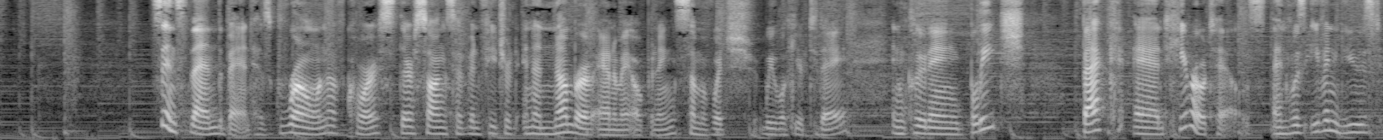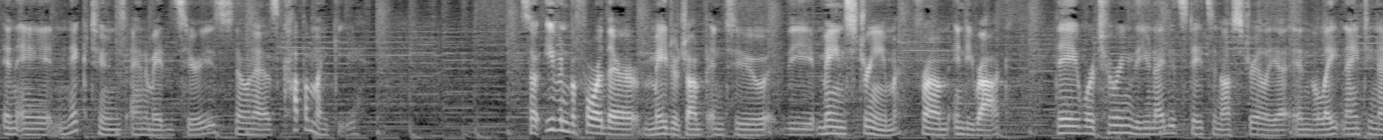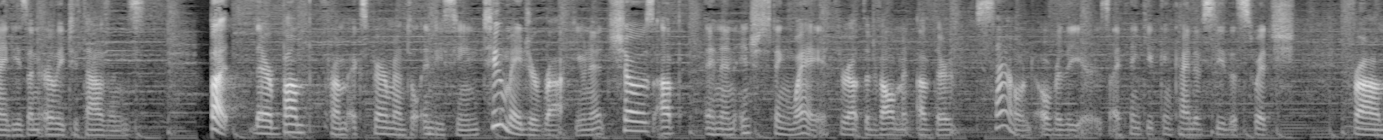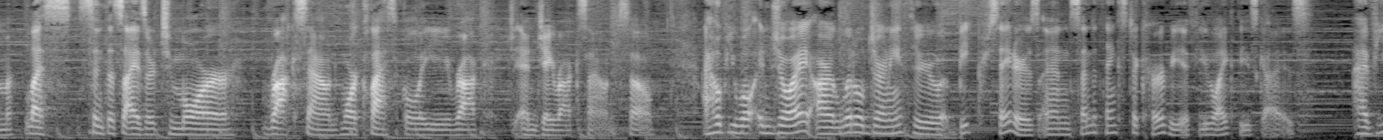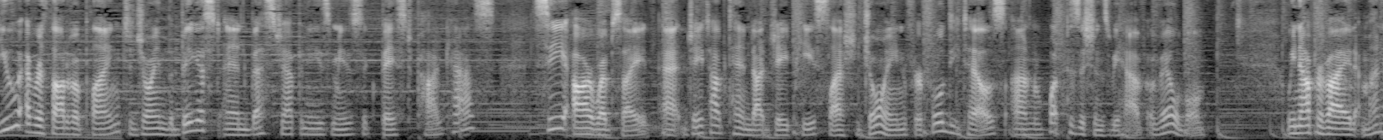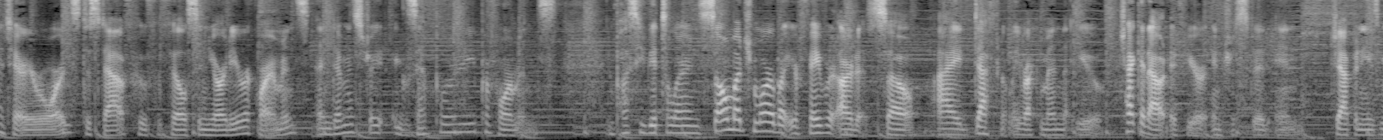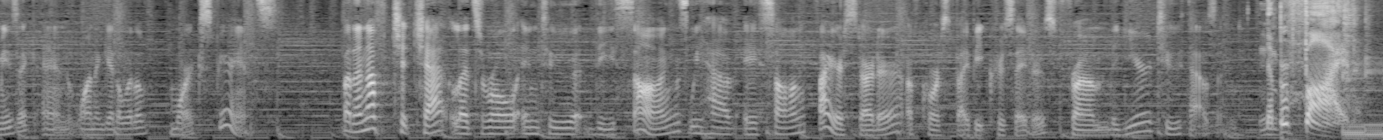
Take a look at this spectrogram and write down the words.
Since then, the band has grown, of course. Their songs have been featured in a number of anime openings, some of which we will hear today, including Bleach, Beck, and Hero Tales, and was even used in a Nicktoons animated series known as Kappa Mikey. So, even before their major jump into the mainstream from indie rock, they were touring the United States and Australia in the late 1990s and early 2000s. But their bump from experimental indie scene to major rock unit shows up in an interesting way throughout the development of their sound over the years. I think you can kind of see the switch from less synthesizer to more rock sound, more classically rock and J rock sound. So I hope you will enjoy our little journey through Beat Crusaders and send a thanks to Kirby if you like these guys. Have you ever thought of applying to join the biggest and best Japanese music based podcasts? See our website at jtop10.jp slash join for full details on what positions we have available. We now provide monetary rewards to staff who fulfill seniority requirements and demonstrate exemplary performance. Plus, you get to learn so much more about your favorite artists, so I definitely recommend that you check it out if you're interested in Japanese music and want to get a little more experience. But enough chit chat, let's roll into the songs. We have a song, Firestarter, of course by Beat Crusaders, from the year 2000. Number 5.「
